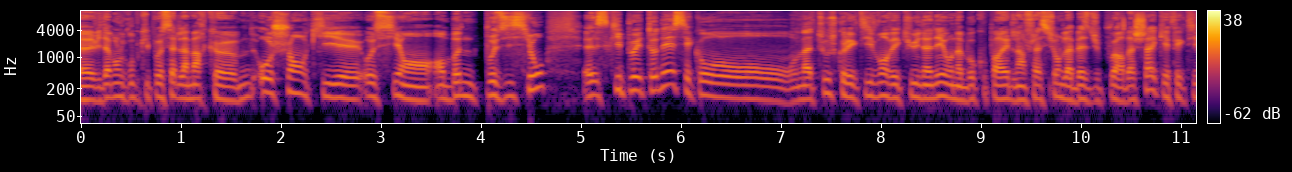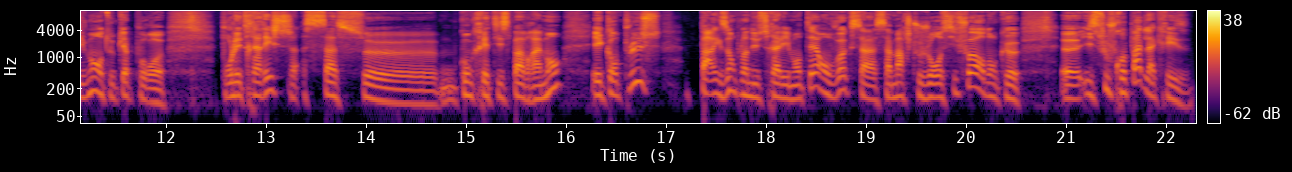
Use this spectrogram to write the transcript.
évidemment le groupe qui possède la marque Auchan, qui est aussi en, en bonne position. Ce qui peut étonner, c'est qu'on a tous collectivement vécu une année où on a beaucoup parlé de l'inflation, de la baisse du pouvoir d'achat, et qu'effectivement, en tout cas pour pour les très riches, ça se concrétise pas vraiment, et qu'en plus par exemple, l'industrie alimentaire, on voit que ça, ça, marche toujours aussi fort. Donc, euh, euh, ils ne souffrent pas de la crise.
